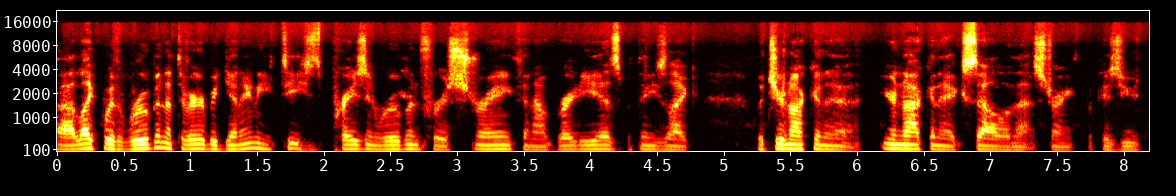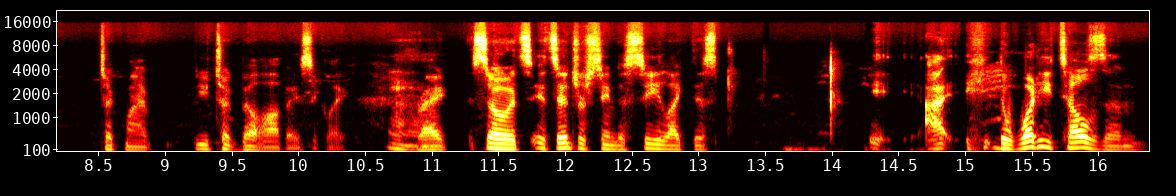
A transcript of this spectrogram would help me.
uh, like with Reuben at the very beginning, he, he's praising Reuben for his strength and how great he is, but then he's like, "But you're not gonna you're not gonna excel in that strength because you took my you took Bilhah basically, mm-hmm. right?" So it's it's interesting to see like this. I he, the what he tells them,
